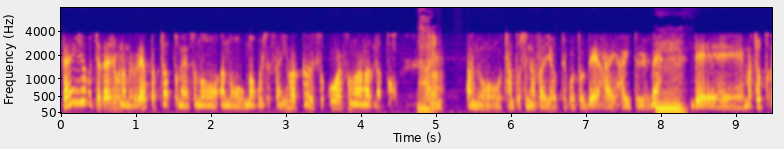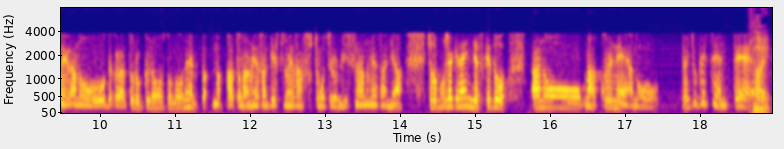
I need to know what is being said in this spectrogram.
大丈夫っちゃ大丈夫なんだけど、やっぱちょっとね、そのあのまあ、お医者さん曰く、そこはそのあなたと。はい、うんあのちゃんとしなさいよということで、はいはいというね、うん、でまあ、ちょっとね、あのだから、トロクのその、ね、パ,、まあ、パートナーの皆さん、ゲストの皆さん、そしてもちろんリスナーの皆さんには、ちょっと申し訳ないんですけど、あのまあ、これね、あの大腸血炎って、はい、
